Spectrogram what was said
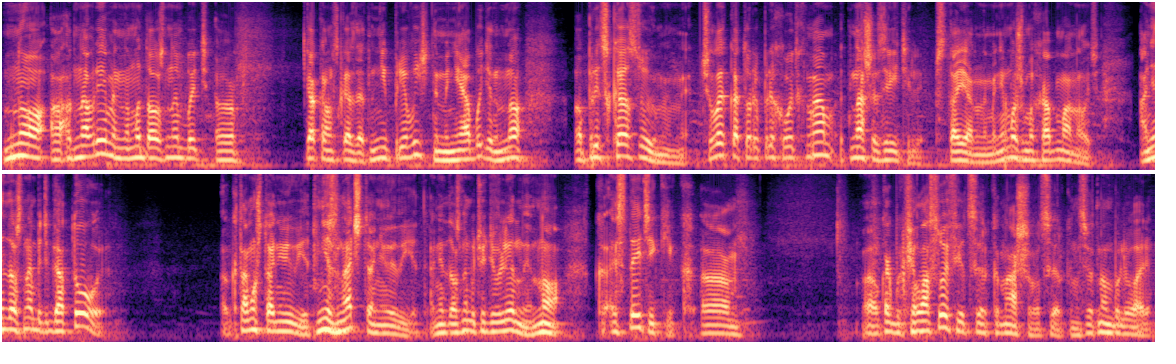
Но одновременно мы должны быть, как вам сказать, непривычными, необыденными, но предсказуемыми. Человек, который приходит к нам, это наши зрители постоянно, мы не можем их обманывать. Они должны быть готовы к тому, что они увидят. Не знать, что они увидят. Они должны быть удивлены. Но к эстетике, к, э, э, как бы к философии цирка, нашего цирка на Цветном бульваре,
